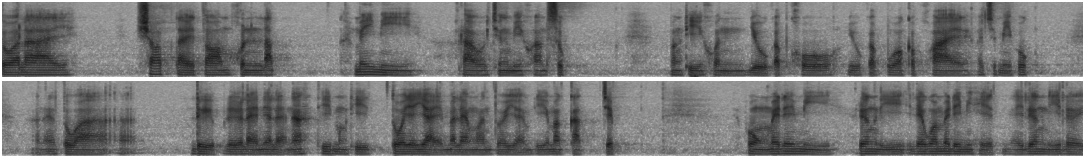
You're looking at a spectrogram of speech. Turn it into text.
ตัวลาย ชอบไต่ตอมคนหลับ ไม่มีเราจึงมีความสุข บางทีคนอยู่กับโค อยู่กับวัวกับควาย ก็จะมีพวกนั้นตัวดืบหรืออะไรเนี่ยแหละนะ ที่บางทีตัวใหญ่ๆมแมลงวันตัวใหญ่บางทีมากัดเจ็บพงไม่ได้มี เรื่องนี้ เรียกว่าไม่ได้มีเหตุในเรื่องนี้เลย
